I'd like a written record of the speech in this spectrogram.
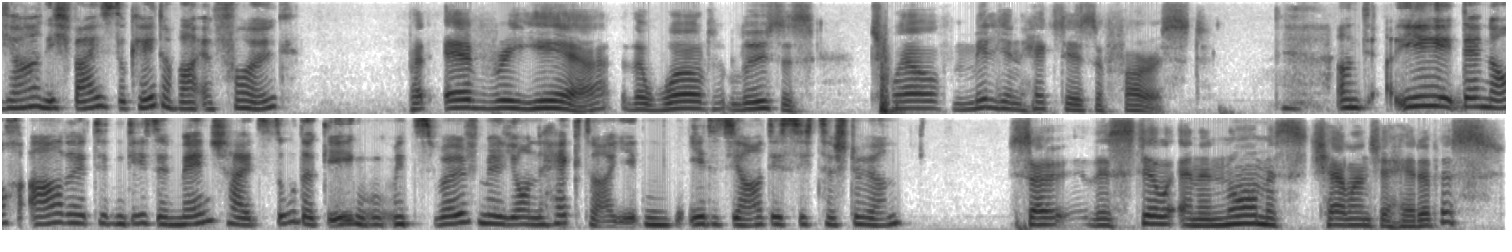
Ja, ich weiß, okay, da war Erfolg. But every year the world loses 12 million hectares of forest. Und dennoch arbeitet diese Menschheit so dagegen mit 12 Millionen Hektar jeden, jedes Jahr, die sich zerstören. So there's still an enormous challenge ahead of us.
